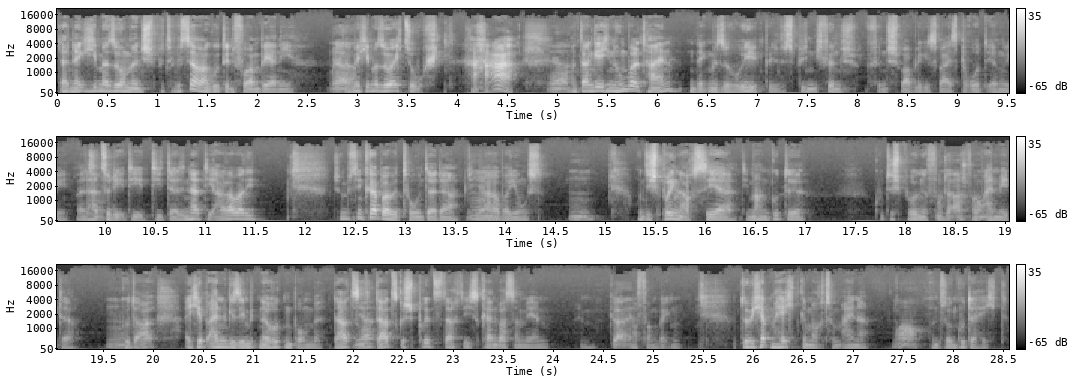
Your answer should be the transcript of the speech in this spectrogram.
Da denke ich immer so, Mensch, du bist ja mal gut in Form, Bernie. Ja. Da bin ich immer so echt so, haha. Ja. Und dann gehe ich in Humboldt-Hain und denke mir so, hui, was bin ich nicht für ein, für ein schwabbliges Weißbrot irgendwie. Weil halt so die, die, die, da sind halt die Araber, die schon ein bisschen körperbetonter da, die Araber-Jungs. Mhm. Und die springen auch sehr, die machen gute, gute Sprünge vom, Gute vom Arschbombe. 1 Meter. Gute Ar ich habe einen gesehen mit einer Rückenbombe. Da hat es Ja. da hat's gespritzt, dachte ich, ist kein Wasser mehr im, im Geil. Auffangbecken. Du, ich habe einen Hecht gemacht vom Einer. Wow, Und so ein guter Hecht.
